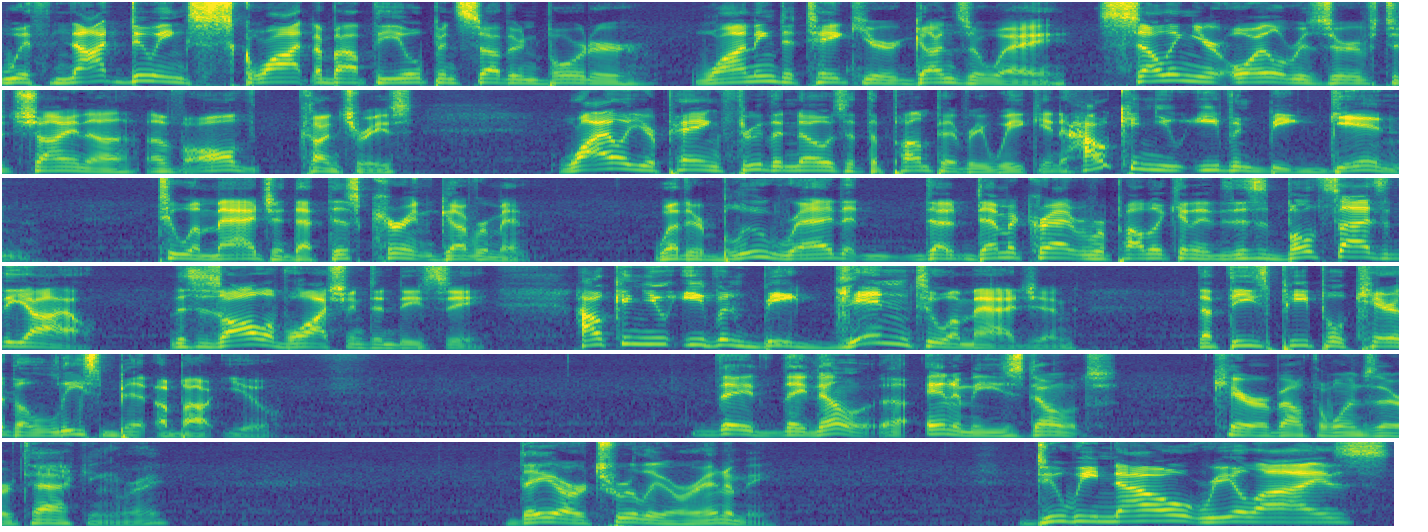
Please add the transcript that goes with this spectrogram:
with not doing squat about the open southern border, wanting to take your guns away, selling your oil reserves to China of all countries, while you're paying through the nose at the pump every week. And how can you even begin to imagine that this current government, whether blue, red, Democrat, Republican, this is both sides of the aisle, this is all of Washington, D.C. How can you even begin to imagine that these people care the least bit about you? They they don't. Uh, enemies don't care about the ones they're attacking, right? They are truly our enemy. Do we now realize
